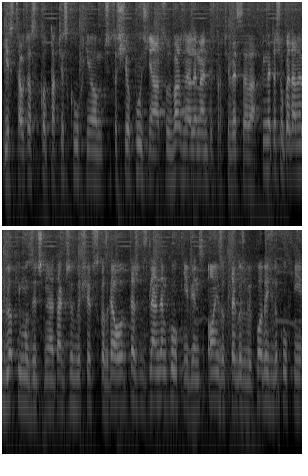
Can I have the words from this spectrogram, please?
jest cały czas w kontakcie z kuchnią, czy coś się opóźnia, są ważne elementy w trakcie wesela. My też układamy bloki muzyczne, tak żeby się wszystko też względem kuchni, więc on jest od tego, żeby podejść do kuchni,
